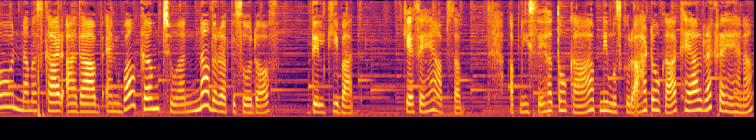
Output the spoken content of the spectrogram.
नमस्कार आदाब and welcome to another episode of Dil ki Baat कैसे हैं आप सब? अपनी सेहतों का, अपनी मुस्कुराहटों का ख्याल रख रहे हैं ना?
